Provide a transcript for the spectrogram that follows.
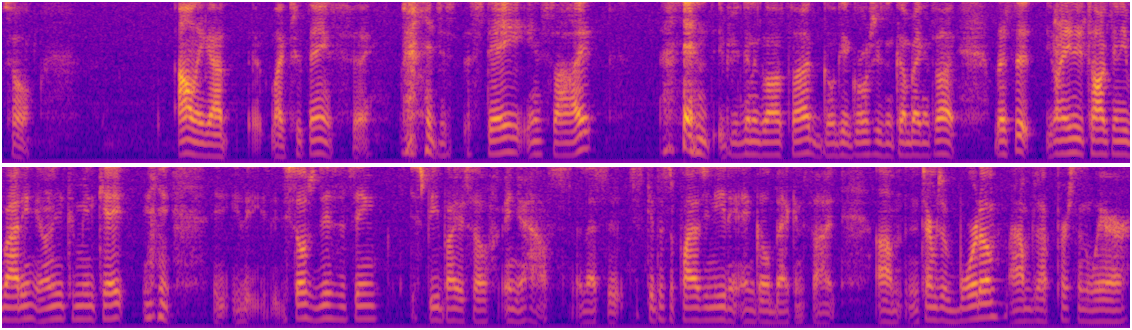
So I only got like two things to say. Just stay inside, and if you're gonna go outside, go get groceries and come back inside. That's it. You don't need to talk to anybody. You don't need to communicate. social distancing, just be by yourself in your house, and that's it. Just get the supplies you need and go back inside. Um, in terms of boredom, I'm that person where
